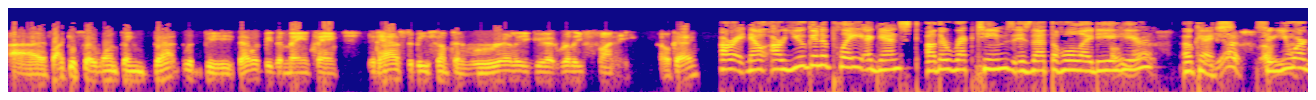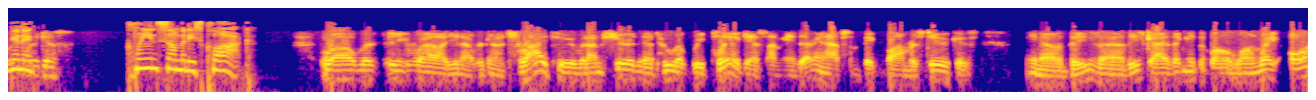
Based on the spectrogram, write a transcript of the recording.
uh, if I could say one thing, that would be that would be the main thing. It has to be something really good, really funny. Okay. All right. Now, are you going to play against other rec teams? Is that the whole idea Oh, here? yes. Okay. Yes. So Oh, you are going to clean somebody's clock. Well, we're well, you know, we're going to try to, but I'm sure that who we play against, I mean, they're going to have some big bombers too, because you know these uh, these guys they can hit the ball a long way, or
